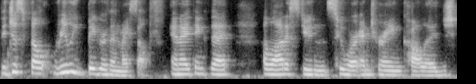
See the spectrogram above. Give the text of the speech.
It just felt really bigger than myself. And I think that a lot of students who are entering college,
